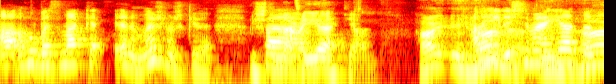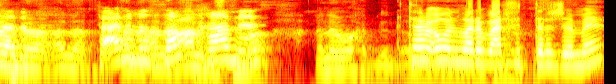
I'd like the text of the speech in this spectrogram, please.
آه هو بس ما كان يعني مش مشكلة اجتماعيات يعني هاي إهانة الاجتماعيات بس. هذا. أنا فأنا من صف خامس. أنا واحد من بتعرف أنا- أول مرة بعرف الترجمة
